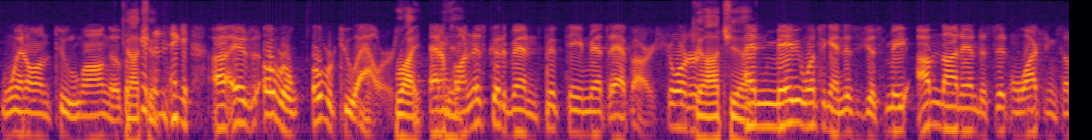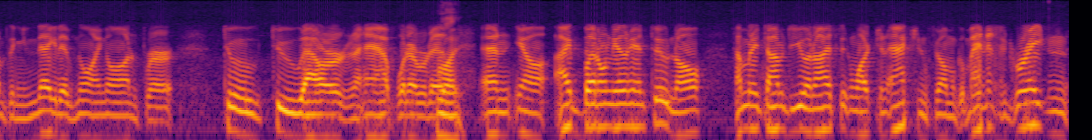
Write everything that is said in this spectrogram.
went on too long. Of Gotcha. uh, it was over over two hours. Right, And I'm yeah. going. This could have been 15 minutes, a half hour shorter. Gotcha. And maybe once again, this is just me. I'm not into sitting watching something negative going on for two two hours and a half, whatever it is. Right. And you know, I. But on the other hand, too, no. How many times do you and I sit and watch an action film and go, "Man, this is great," and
